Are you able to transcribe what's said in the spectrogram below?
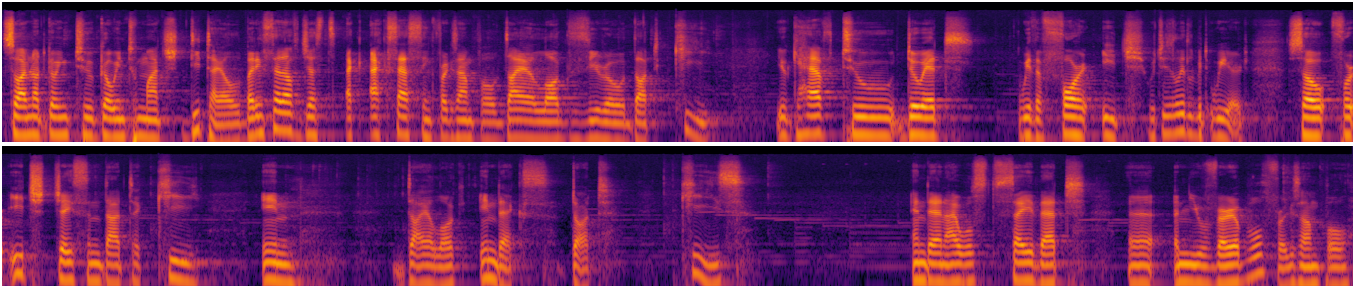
so I'm not going to go into much detail, but instead of just accessing, for example, dialog0.key, you have to do it with a for each, which is a little bit weird. So for each JSON data key in dialog index dot keys. And then I will say that uh, a new variable for example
